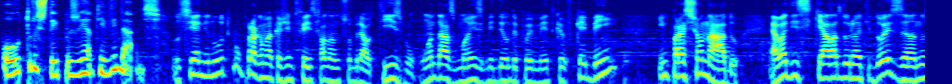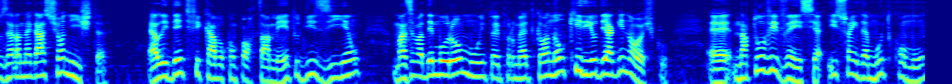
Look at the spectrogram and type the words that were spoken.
outros tipos de atividades. Luciane, no último programa que a gente fez falando sobre autismo, uma das mães me deu um depoimento que eu fiquei bem impressionado. Ela disse que ela, durante dois anos, era negacionista. Ela identificava o comportamento, diziam, mas ela demorou muito aí para o médico, ela não queria o diagnóstico. É, na tua vivência, isso ainda é muito comum?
